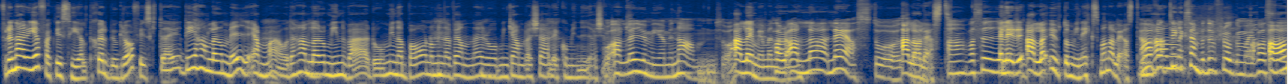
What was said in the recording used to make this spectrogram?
För den här är faktiskt helt självbiografisk. Det, det handlar om mig, Emma mm. och det handlar om min värld och mina barn och mina vänner mm. och min gamla kärlek och min nya kärlek. Och alla är ju med med namn. Så. Alla är med med namn. Har alla läst? Och alla har läst. Ja, vad säger Eller alla utom min exman har läst. Men ja, han... till exempel, då frågar man ju vad säger... Ja.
